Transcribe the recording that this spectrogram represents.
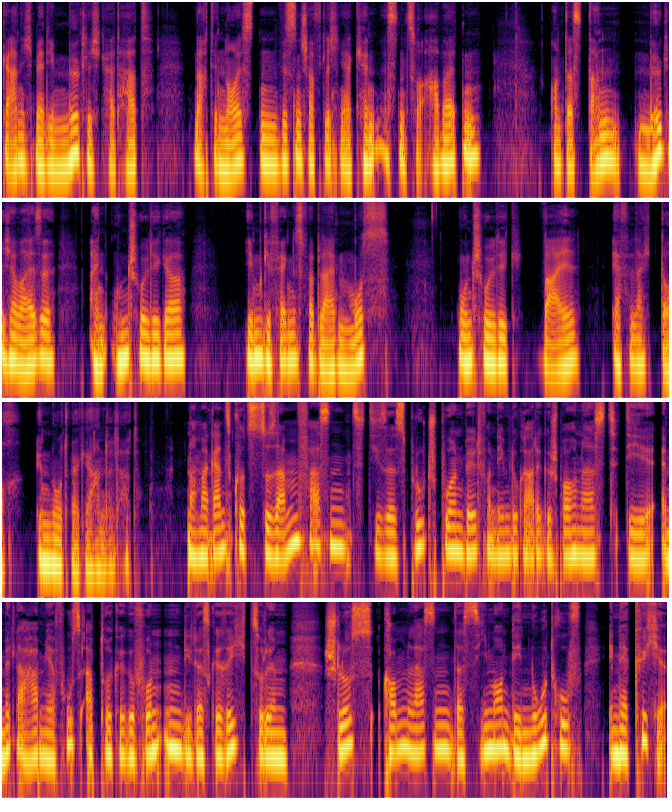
gar nicht mehr die Möglichkeit hat, nach den neuesten wissenschaftlichen Erkenntnissen zu arbeiten und dass dann möglicherweise ein Unschuldiger im Gefängnis verbleiben muss, unschuldig, weil er vielleicht doch in Notwehr gehandelt hat. Nochmal ganz kurz zusammenfassend, dieses Blutspurenbild, von dem du gerade gesprochen hast, die Ermittler haben ja Fußabdrücke gefunden, die das Gericht zu dem Schluss kommen lassen, dass Simon den Notruf in der Küche,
